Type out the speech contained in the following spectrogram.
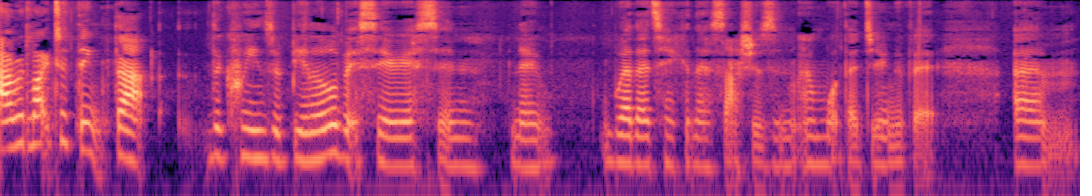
I would like to think that the queens would be a little bit serious in, you know, where they're taking their sashes and, and what they're doing with it. Um,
